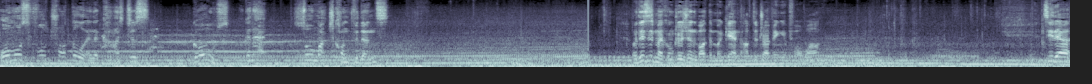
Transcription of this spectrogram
Almost full throttle and the car just goes. Look at that. So much confidence. But this is my conclusion about the Megane after driving it for a while. See there,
